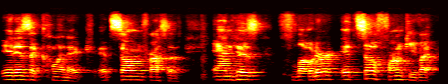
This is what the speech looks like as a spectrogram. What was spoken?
it is a clinic. It's so impressive. And his floater, it's so funky, but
